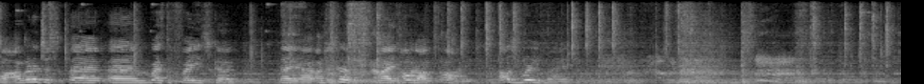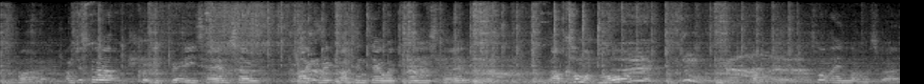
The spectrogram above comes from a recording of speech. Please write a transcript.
Well, I'm gonna just. Uh, um, where's the freeze gun? There you go. I'm just gonna. Wait. Hold on. Oh, that was rude, mate. Right. I'm just gonna quickly freeze him so I, we- I can deal with these two. Oh, come on, more? Right. Oh, it's not very nice, but.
